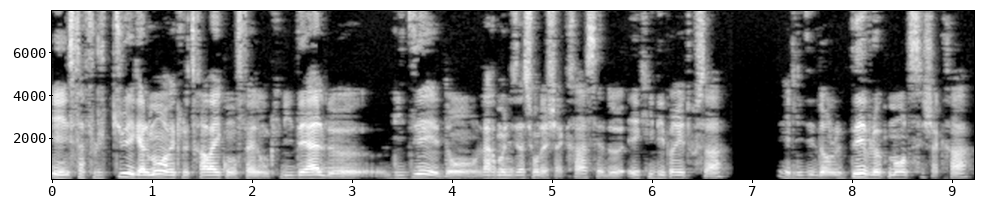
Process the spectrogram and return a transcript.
et ça fluctue également avec le travail qu'on fait. Donc l'idéal de, l'idée dans l'harmonisation des chakras, c'est de équilibrer tout ça, et l'idée dans le développement de ces chakras,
